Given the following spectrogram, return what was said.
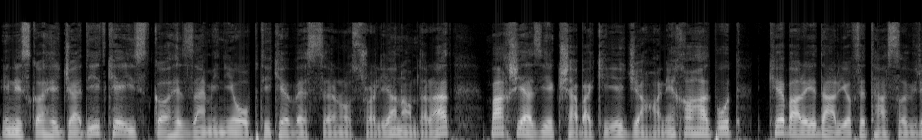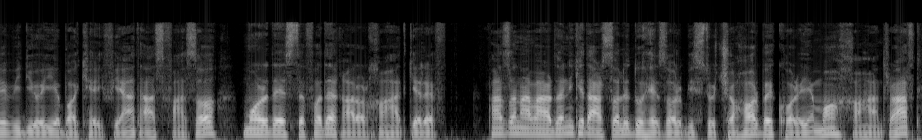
این ایستگاه جدید که ایستگاه زمینی اپتیک وسترن استرالیا نام دارد، بخشی از یک شبکه جهانی خواهد بود که برای دریافت تصاویر ویدیویی با کیفیت از فضا مورد استفاده قرار خواهد گرفت. فضانوردانی که در سال 2024 به کره ماه خواهند رفت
